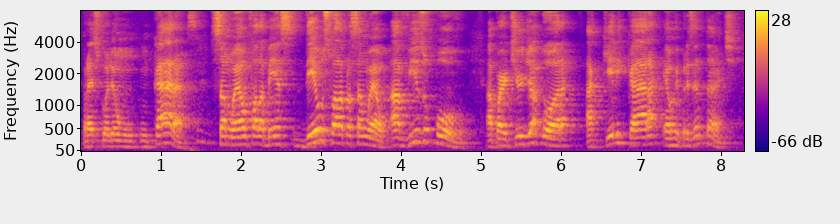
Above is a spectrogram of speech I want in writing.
para escolher um, um cara, Sim. Samuel fala bem assim, Deus fala para Samuel, avisa o povo, a partir de agora, aquele cara é o representante.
